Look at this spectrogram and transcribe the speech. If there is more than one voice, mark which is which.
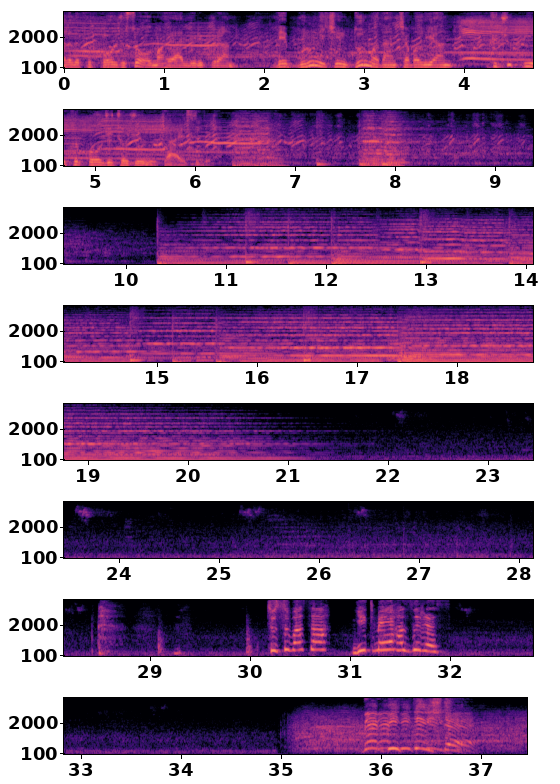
Speaker 1: numaralı futbolcusu olma hayalleri kuran ve bunun için durmadan çabalayan küçük bir futbolcu çocuğun hikayesidir.
Speaker 2: Hazırız.
Speaker 3: Ve bitti işte.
